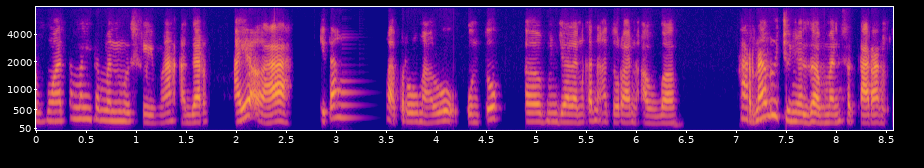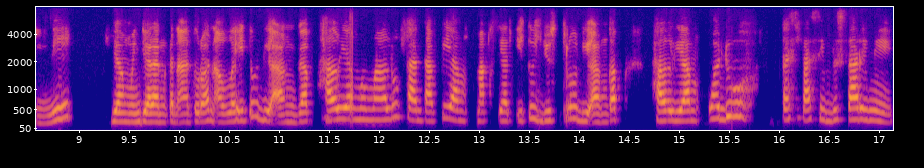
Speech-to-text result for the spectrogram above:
semua teman-teman muslimah agar ayolah kita nggak perlu malu untuk uh, menjalankan aturan Allah. Karena lucunya zaman sekarang ini yang menjalankan aturan Allah itu dianggap hal yang memalukan, tapi yang maksiat itu justru dianggap hal yang waduh prestasi besar ini.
